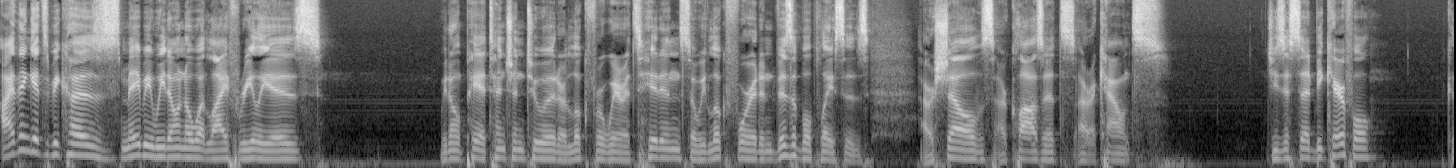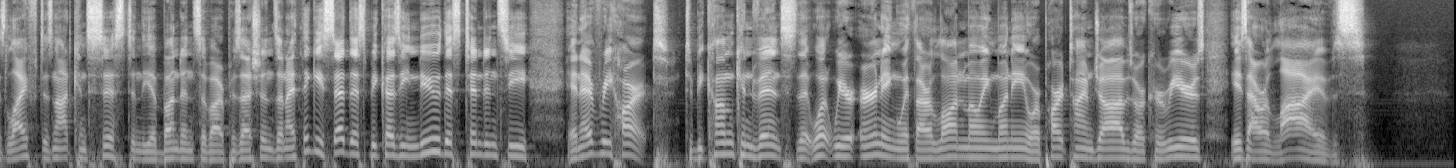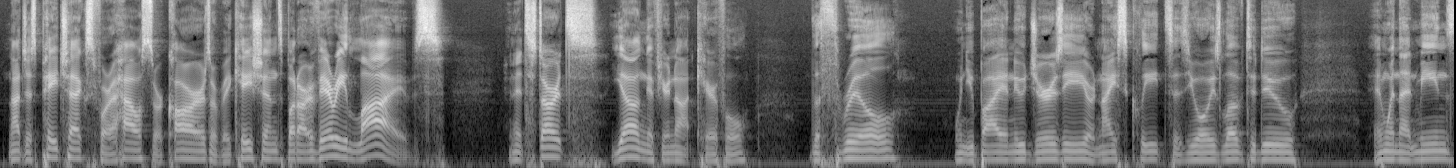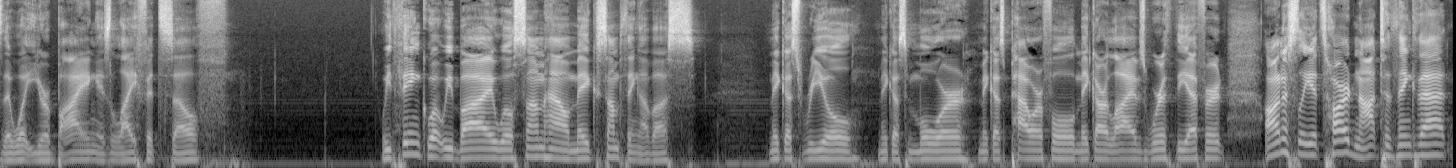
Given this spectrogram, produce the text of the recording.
I think it's because maybe we don't know what life really is. We don't pay attention to it or look for where it's hidden, so we look for it in visible places our shelves, our closets, our accounts. Jesus said, Be careful, because life does not consist in the abundance of our possessions. And I think he said this because he knew this tendency in every heart to become convinced that what we're earning with our lawn mowing money or part time jobs or careers is our lives. Not just paychecks for a house or cars or vacations, but our very lives. And it starts young if you're not careful. The thrill when you buy a new jersey or nice cleats, as you always love to do, and when that means that what you're buying is life itself. We think what we buy will somehow make something of us, make us real, make us more, make us powerful, make our lives worth the effort. Honestly, it's hard not to think that.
